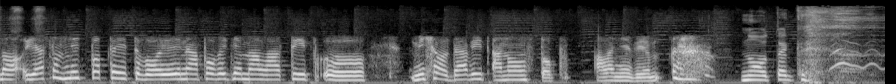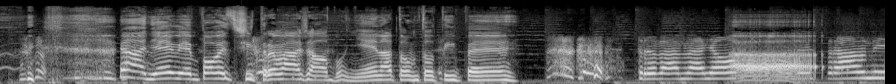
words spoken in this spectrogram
No, ja som hneď po tej tvojej nápovede mala typ uh, Michal David a non-stop, ale neviem. No tak... ja neviem, povedz, či trváš alebo nie na tomto type. Trvám na ňom, to je správny.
